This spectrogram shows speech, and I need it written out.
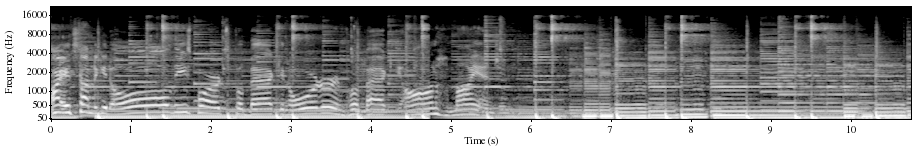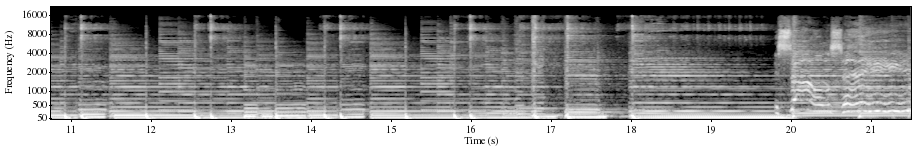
All right, it's time to get all these parts put back in order and put back on my engine. It's all the same.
